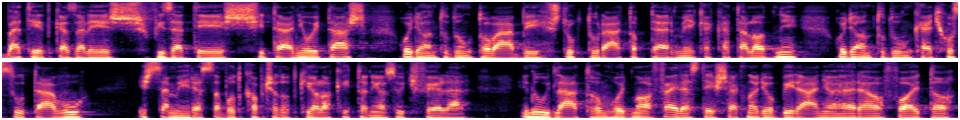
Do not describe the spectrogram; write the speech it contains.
betétkezelés, fizetés, hitelnyújtás, hogyan tudunk további struktúráltabb termékeket eladni, hogyan tudunk egy hosszú távú és személyre szabott kapcsolatot kialakítani az ügyféllel. Én úgy látom, hogy ma a fejlesztések nagyobb iránya erre a fajta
